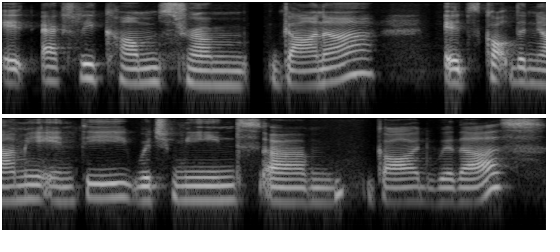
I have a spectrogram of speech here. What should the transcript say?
It actually comes from Ghana. It's called the Nyame Nti, which means um, God with us.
